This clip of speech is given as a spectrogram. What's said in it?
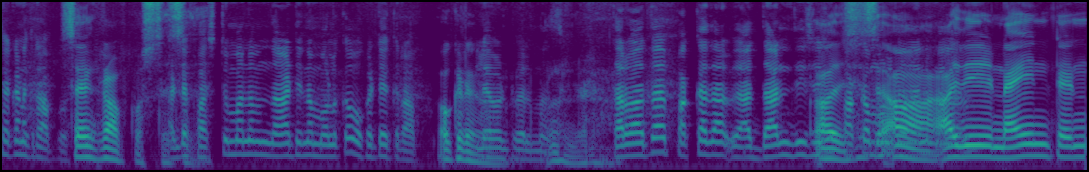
సెకండ్ క్రాప్ సెకండ్ క్రాప్కి వస్తుంది. అంటే ఫస్ట్ మనం నాటిన మొలక ఒకటే క్రాప్ ఒకటే లెవెన్ ట్వెల్వ్ మంత్స్ తర్వాత పక్క దాన్ని ఆ, అది నైన్ టెన్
